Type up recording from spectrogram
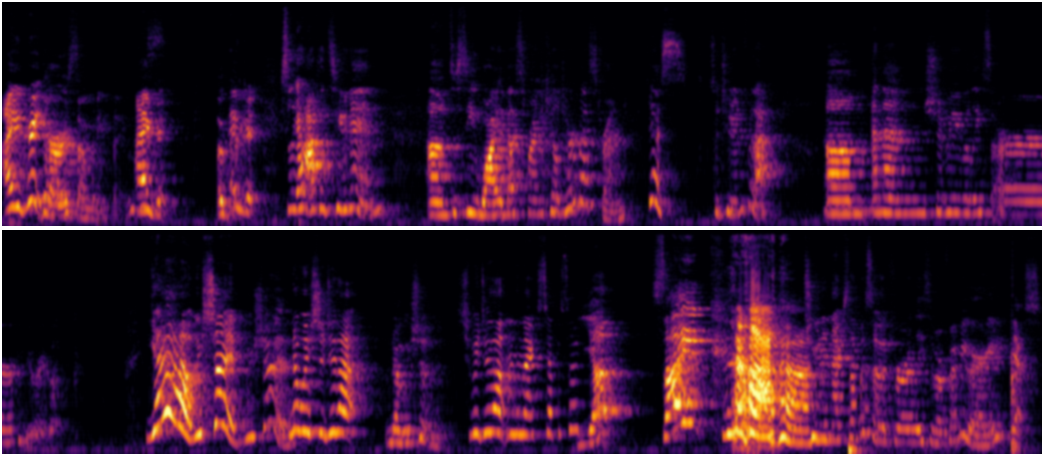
I agree. there are so many things I agree. okay I agree. so you have to tune in um, to see why a best friend killed her best friend Yes. so tune in for that um, and then should we release our february book Yeah, we should. we should No, we should do that No, we shouldn't. Should we do that in the next episode? Yup. Psych! Tune in next episode for release of our February. Yes.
